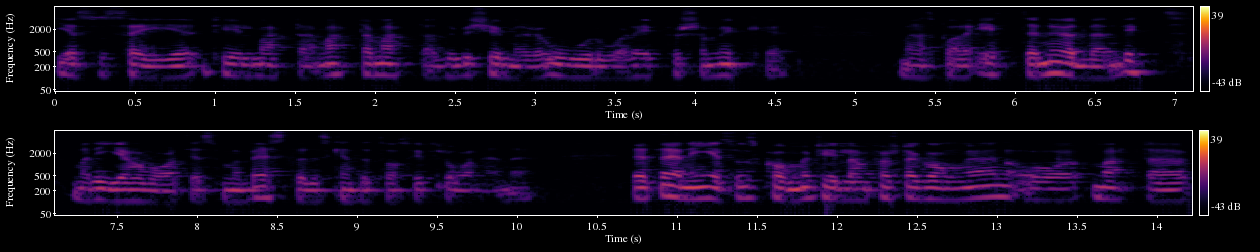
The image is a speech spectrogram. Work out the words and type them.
Jesus säger till Marta, Marta, Marta, du bekymrar dig och oroar dig för så mycket. Men att bara ett är nödvändigt. Maria har valt det som är bäst och det ska inte tas ifrån henne. Detta är när Jesus kommer till dem första gången och Marta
